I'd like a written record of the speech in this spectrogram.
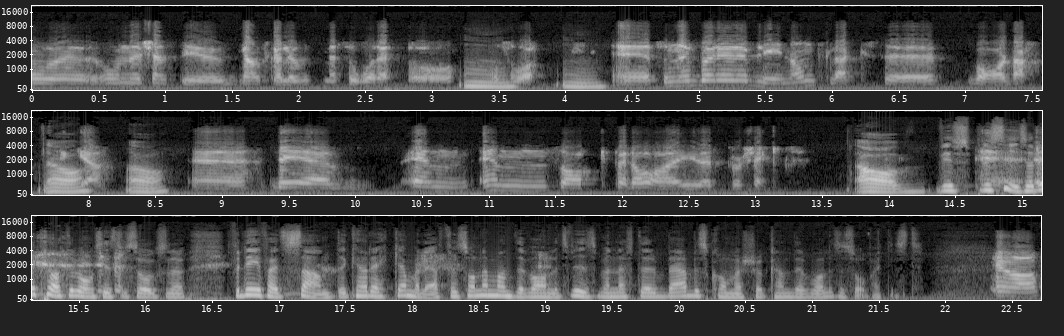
och, och nu känns det ju ganska lugnt med såret och, och så. Mm. Eh, så nu börjar det bli någon slags eh, vardag, Ja, tycker jag. ja. Eh, det är en, en sak per dag är ju ett projekt. Ja, visst, precis. Ja, det pratade vi om sist vi sågs nu. För det är faktiskt sant, det kan räcka med det. För sån är man inte vanligtvis, men efter bebis kommer så kan det vara lite så faktiskt. Ja,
